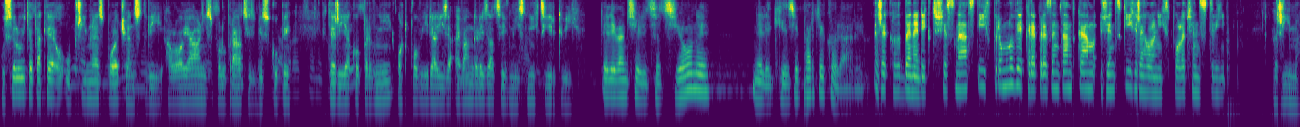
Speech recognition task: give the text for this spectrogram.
Usilujte také o upřímné společenství a loajální spolupráci s biskupy, kteří jako první odpovídají za evangelizaci v místních církvích řekl Benedikt XVI. v promluvě k reprezentantkám ženských řeholních společenství. Řím.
